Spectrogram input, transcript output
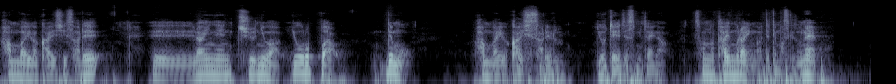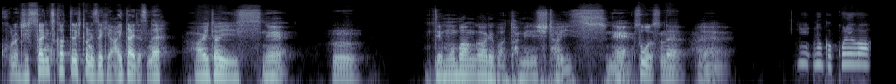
販売が開始され、えー来年中にはヨーロッパでも販売が開始される予定ですみたいな、そんなタイムラインが出てますけどね。これは実際に使ってる人にぜひ会いたいですね。会いたいですね。うん。デモ版があれば試したいっすね。そうですね。えね、なんかこれは、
